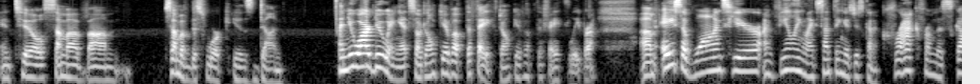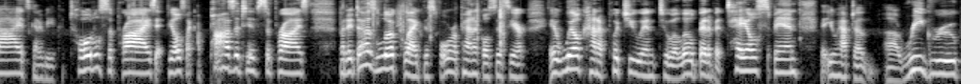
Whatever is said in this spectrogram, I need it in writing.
until some of um, some of this work is done. And you are doing it, so don't give up the faith. Don't give up the faith, Libra. Um, Ace of Wands here. I'm feeling like something is just going to crack from the sky. It's going to be a total surprise. It feels like a positive surprise, but it does look like this Four of Pentacles is here. It will kind of put you into a little bit of a tailspin that you have to uh, regroup,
